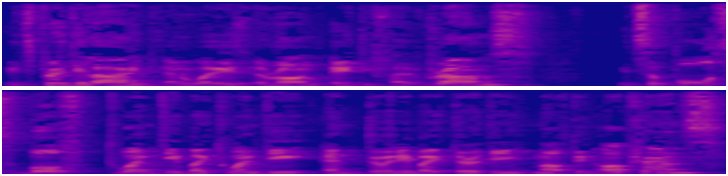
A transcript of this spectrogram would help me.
It's pretty light and weighs around 85 grams. It supports both 20 by 20 and 30 by 30 mounting options.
